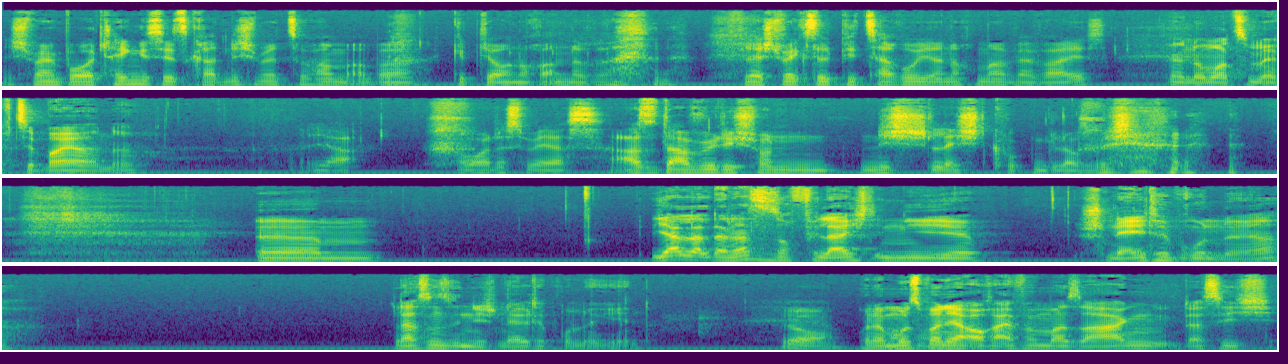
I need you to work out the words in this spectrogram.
Ich meine, Boateng ist jetzt gerade nicht mehr zu haben, aber gibt ja auch noch andere. Vielleicht wechselt Pizarro ja nochmal, wer weiß. Ja, nochmal zum FC Bayern, ne? Ja, aber das wär's. Also da würde ich schon nicht schlecht gucken, glaube ich. ähm, ja, dann lass uns doch vielleicht in die Schnelltipprunde, ja? Lass uns in die Schnelltipprunde gehen. Ja. Und da muss man ja auch einfach mal sagen, dass ich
